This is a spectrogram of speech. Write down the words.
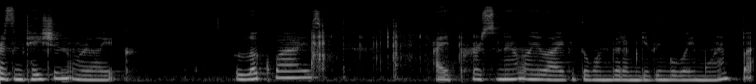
presentation or like look wise. I personally like the one that I'm giving away more, but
